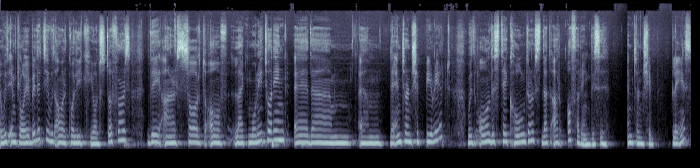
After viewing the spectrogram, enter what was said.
with employability with our colleague Yol they are sort of like monitoring uh, the, um, um, the internship period with all the stakeholders that are offering this uh, internship place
